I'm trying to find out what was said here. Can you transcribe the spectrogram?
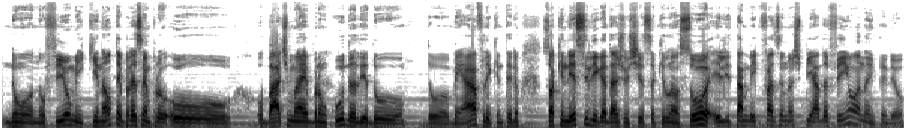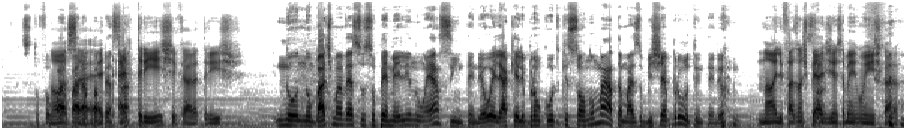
no, no filme que não tem, por exemplo, o, o Batman é broncudo ali do, do Ben Affleck, entendeu? Só que nesse Liga da Justiça que lançou, ele tá meio que fazendo umas piadas feiona, entendeu? Se tu for Nossa, parar pra é, pensar. é triste, cara, é triste. No, no Batman vs Superman ele não é assim, entendeu? Ele é aquele broncudo que só não mata, mas o bicho é bruto, entendeu? Não, ele faz umas Só- piadinhas também ruins, cara.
